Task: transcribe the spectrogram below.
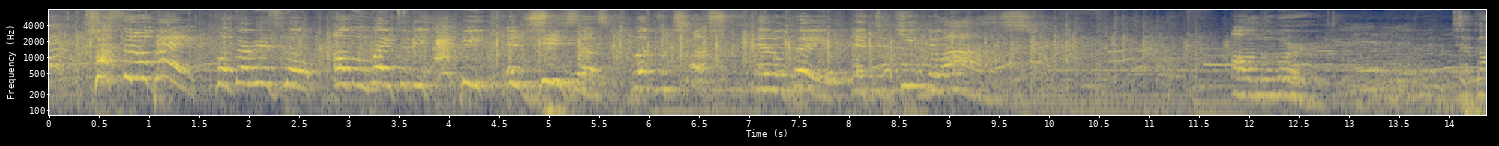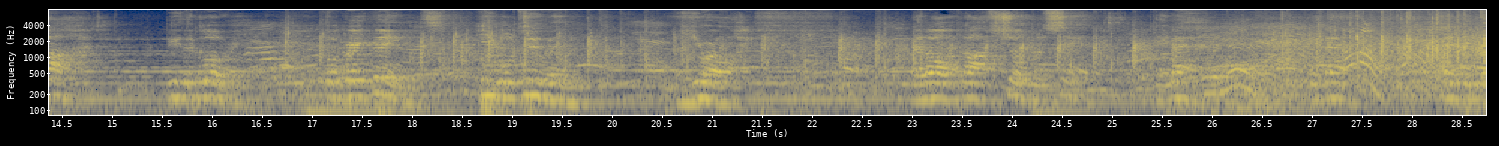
Trust and obey, for there is no other way to be happy in Jesus but to trust and obey and to keep your eyes on the word. To God be the glory for great things he will do in your life. And all of God's children said, Amen. Amen.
